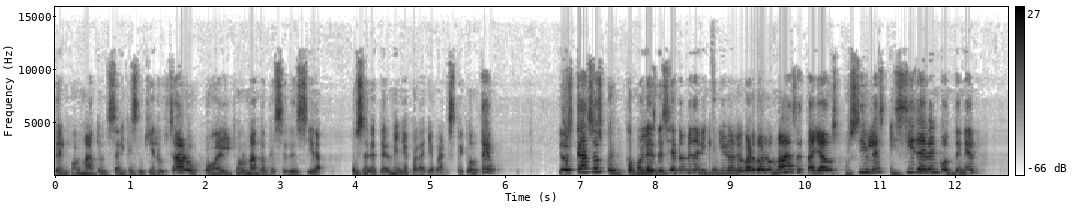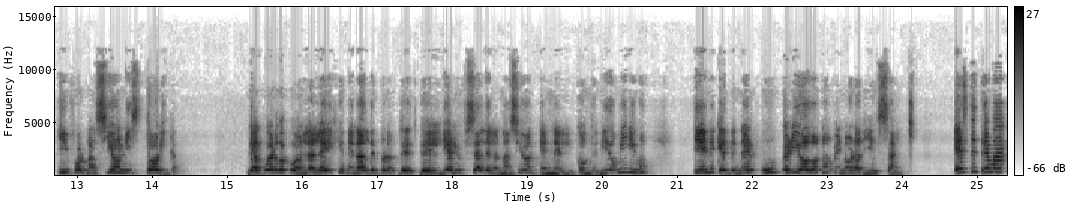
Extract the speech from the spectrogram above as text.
del, formato Excel que se quiere usar o, el formato que se decida o se determine para llevar este conteo. Los casos, pues como les decía también el ingeniero Leobardo, lo más detallados posibles y sí deben contener información histórica de acuerdo con la Ley General del Diario Oficial de la Nación, en el contenido mínimo, tiene que tener un periodo no menor a 10 años. Este tema,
